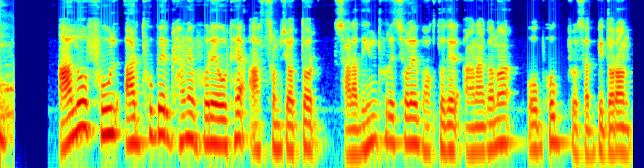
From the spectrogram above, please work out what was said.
আলো ফুল আর ধূপের ঘ্রাণে ভরে ওঠে আশ্রম চত্বর। সারাদিন ধরে চলে ভক্তদের আনাগোনা ও ভোগ প্রসাদ বিতরণ।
